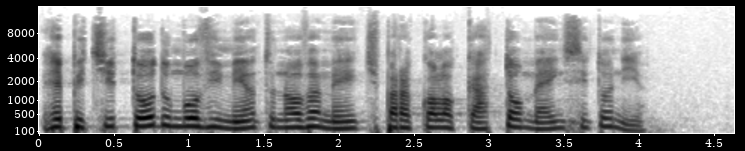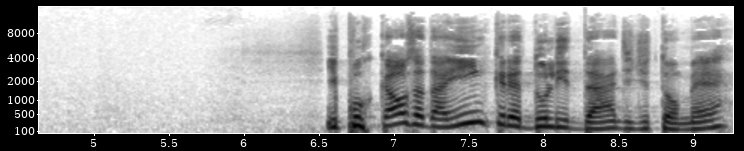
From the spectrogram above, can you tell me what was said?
repetir todo o movimento novamente para colocar Tomé em sintonia. E por causa da incredulidade de Tomé,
